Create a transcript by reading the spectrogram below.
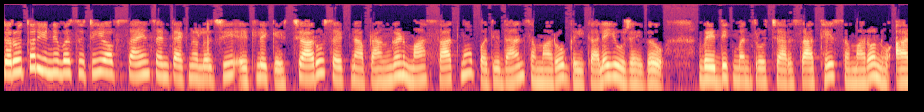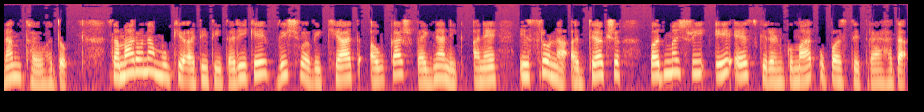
Charotar university of science and technology એટલે કે ચારુ સેટના પ્રાંગણમાં સાતમો પતિદાન સમારોહ ગઈકાલે યોજાઈ ગયો. વૈદિક મંત્રોચ્ચાર સાથે સમારોહનો આરંભ થયો હતો. સમારોહના મુખ્ય અતિથિ તરીકે વિશ્વ વિખ્યાત અવકાશ વૈજ્ઞાનિક અને ઇસરોના અધ્યક્ષ પદ્મશ્રી એ એસ કિરણકુમાર ઉપસ્થિત રહ્યા હતા.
